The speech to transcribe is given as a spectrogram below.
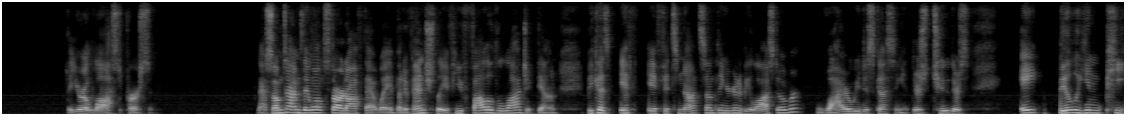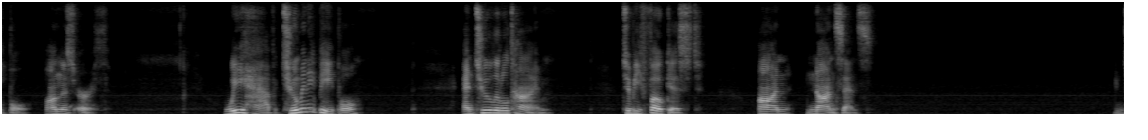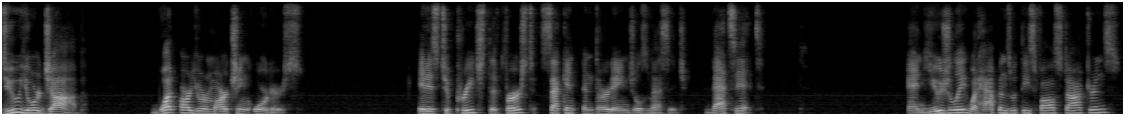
That you're a lost person. Now sometimes they won't start off that way, but eventually if you follow the logic down, because if if it's not something you're going to be lost over, why are we discussing it? There's two there's 8 billion people on this earth we have too many people and too little time to be focused on nonsense. Do your job. What are your marching orders? It is to preach the first, second, and third angel's message. That's it. And usually, what happens with these false doctrines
